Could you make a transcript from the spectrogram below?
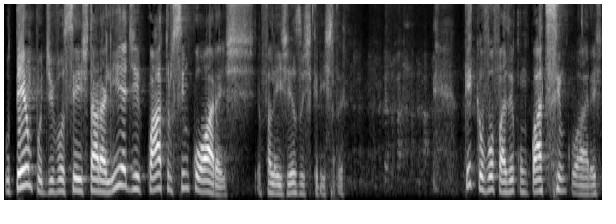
o tempo de você estar ali é de quatro, cinco horas. Eu falei, Jesus Cristo. O que, que eu vou fazer com quatro, cinco horas?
